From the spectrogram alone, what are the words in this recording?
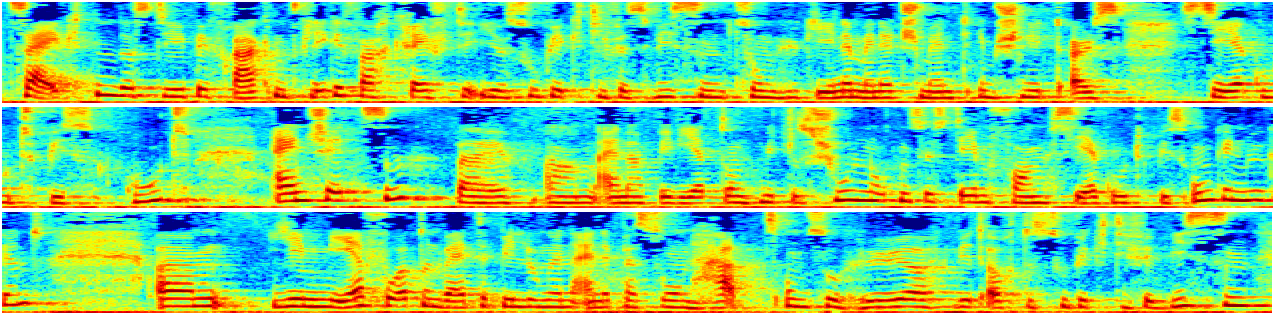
zeigten, dass die befragten Pflegefachkräfte ihr subjektives Wissen zum Hygienemanagement im Schnitt als sehr gut bis gut einschätzen bei ähm, einer Bewertung mittels Schulnotensystem von sehr gut bis ungenügend. Ähm, je mehr Fort- und Weiterbildungen eine Person hat, umso höher wird auch das subjektive Wissen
